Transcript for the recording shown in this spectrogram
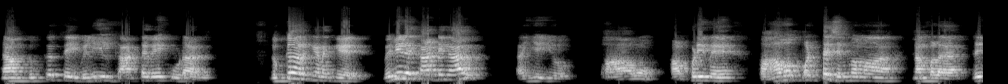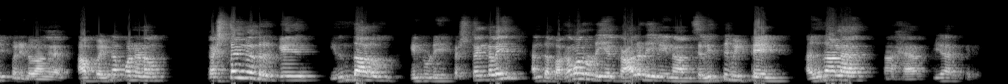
நாம் துக்கத்தை வெளியில் காட்டவே கூடாது. துக்கம் இருக்கு எனக்கு. வெளியில காட்டினால் ஐயையோ பாவம் அப்படின்னு பாவப்பட்ட ஜென்மமா நம்மள ட்ரீட் பண்ணிடுவாங்க. அப்ப என்ன பண்ணணும்? கஷ்டங்கள் இருக்கு. இருந்தாலும் என்னுடைய கஷ்டங்களை அந்த பகவானுடைய காலடியிலே நான் செலுத்தி விட்டேன். அதனால நான் ஹாப்பியா இருக்கேன்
